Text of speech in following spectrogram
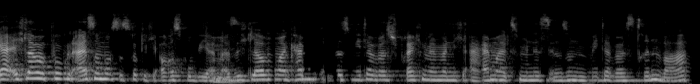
Ja, ich glaube, Punkt eins, man muss es wirklich ausprobieren. Also mhm. ich glaube, man kann nicht über das Metaverse sprechen, wenn man nicht einmal zumindest in so einem Metaverse drin war.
